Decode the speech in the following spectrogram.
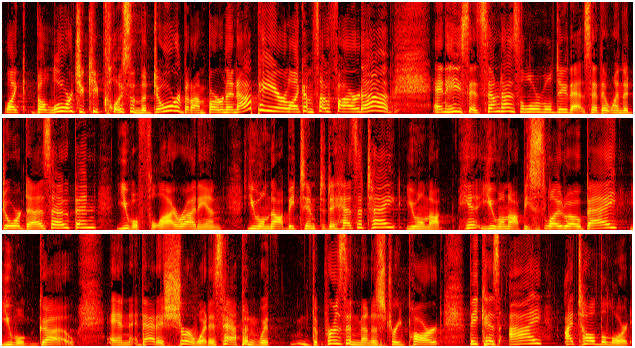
Like, but Lord, you keep closing the door, but I'm burning up here. Like, I'm so fired up. And he said, sometimes the Lord will do that so that when the door does open, you will fly right in. You will not be tempted to hesitate. You will not, you will not be slow to obey. You will go. And that is sure what has happened with the prison ministry part because I, I told the Lord,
